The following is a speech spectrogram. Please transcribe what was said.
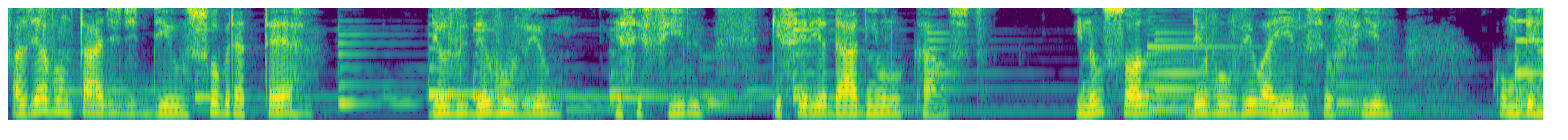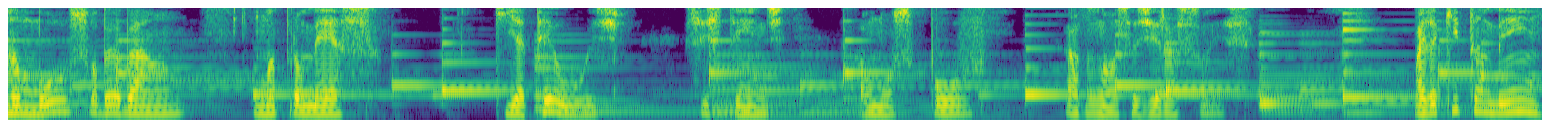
fazer a vontade de Deus sobre a terra, Deus lhe devolveu esse filho que seria dado em holocausto. E não só devolveu a ele o seu filho, como derramou sobre Abraão uma promessa que até hoje se estende ao nosso povo às nossas gerações. Mas aqui também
